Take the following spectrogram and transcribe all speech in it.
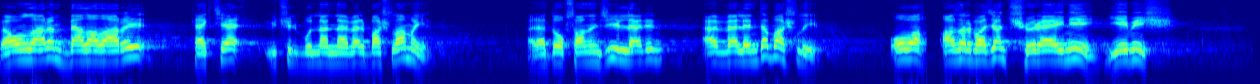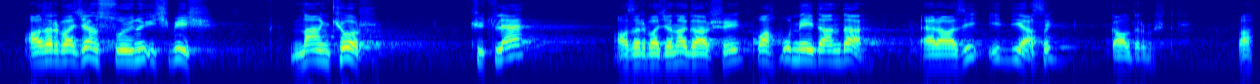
Və onların bəlaları təkcə 3 il bundan əvvəl başlamayıb. Hələ 90-cı illərin əvvəlində başlayıb. O vaxt Azərbaycan çörəyini yemiş, Azərbaycan suyunu içmiş, nankör kütlə Azərbaycana qarşı bax bu meydanda ərazi iddiası qaldırmışdır. Bax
